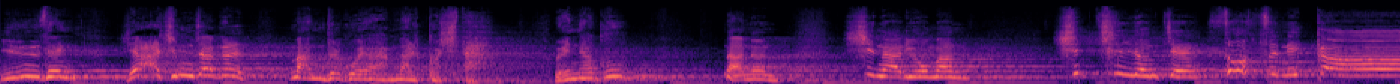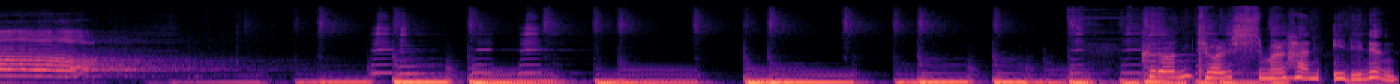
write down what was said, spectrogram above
인생 야심작을 만들고야 말 것이다. 왜냐고? 나는 시나리오만 17년째 썼으니까! 그런 결심을 한 1위는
